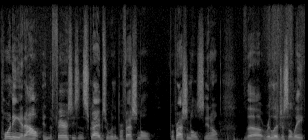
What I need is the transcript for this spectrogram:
pointing it out in the Pharisees and the scribes who were the professional professionals, you know, the religious elite.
